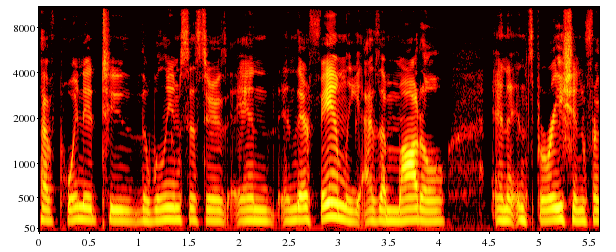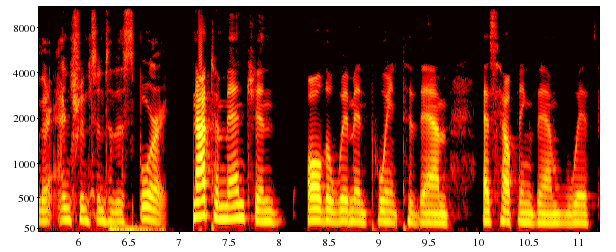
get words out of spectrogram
have pointed to the Williams sisters and, and their family as a model and an inspiration for their entrance into the sport. Not to mention, all the women point to them as helping them with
